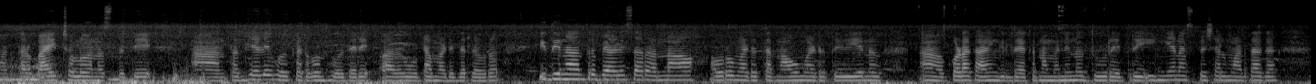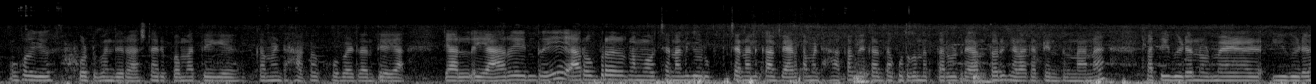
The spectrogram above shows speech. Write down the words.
ಮಾಡ್ತಾರೆ, ಬಾಯಿ ಚಲೋ ಅನ್ನಿಸ್ತೈತಿ ಅಂತಂದು ಹೇಳಿ ಹೋಗಿ ಕಟ್ಕೊಂಡು ಹೋದೆ ರೀ ಆದ್ರೆ ಊಟ ಮಾಡಿದ್ದಾರೆ ಅವರು. ಈ ದಿನ ಅಂತ ಬ್ಯಾಳಿ ಸಾರು ಅನ್ನ ಅವರು ಮಾಡಿರ್ತಾರೆ, ನಾವು ಮಾಡಿರ್ತೀವಿ, ಏನು ಕೊಡೋಕೆ ಆಗಂಗಿಲ್ಲ ರೀ ಯಾಕಂದ್ರೆ ನಮ್ಮ ಮನೆಯೂ ದೂರ ರೀ ಹಿಂಗೇನ ಸ್ಪೆಷಲ್ ಮಾಡಿದಾಗ ಹೋಗಿ ಕೊಟ್ಟು ಬಂದಿವ್ರಿ. ಅಷ್ಟೇ ರೀಪ್ಪ ಮತ್ತು ಈಗ ಕಮೆಂಟ್ ಹಾಕಕ್ಕೆ ಹೋಗ್ಬೇಡ್ರಿ ಅಂತ ಎಲ್ಲ ಯಾರೂ ಇಲ್ಲರಿ ಯಾರೊಬ್ಬರು ನಮ್ಮ ಚಾನಲ್ಗೆ ಇವ್ರು ಚಾನಲ್ಗೆ ಬ್ಯಾಡ್ ಕಮೆಂಟ್ ಹಾಕಬೇಕಂತ ಕೂತ್ಕೊಂಡಿರ್ತಾರೆ ನೋಡ್ರಿ ಅಂಥವ್ರಿಗೆ ಹೇಳಕತ್ತೀನಿ ರೀ ನಾನು. ಮತ್ತು ಈ ವಿಡಿಯೋ ನೋಡ್ಮೇಲೆ ಈ ವಿಡಿಯೋ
